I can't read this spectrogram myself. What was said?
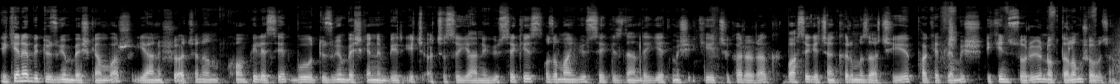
E bir düzgün beşgen var. Yani şu açının komplesi bu düzgün beşgenin bir iç açısı yani 108. O zaman 108'den de 72'yi çıkararak bahsi geçen kırmızı açıyı paketlemiş. İkinci soruyu noktalamış olacağım.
